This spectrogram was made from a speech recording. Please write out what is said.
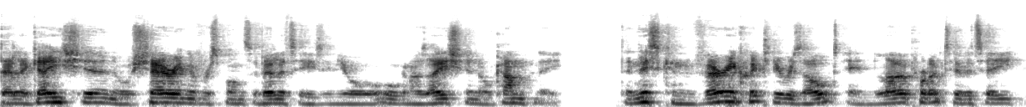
delegation, or sharing of responsibilities in your organisation or company, then this can very quickly result in lower productivity,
